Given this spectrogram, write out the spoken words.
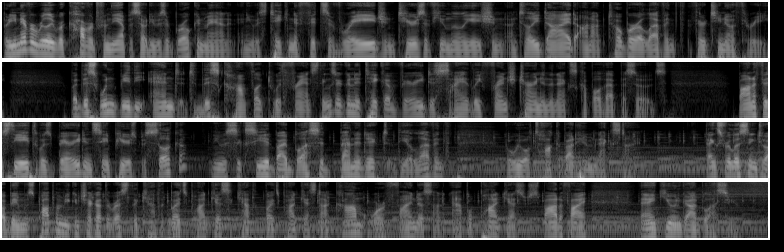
But he never really recovered from the episode. He was a broken man, and he was taken to fits of rage and tears of humiliation until he died on October 11th, 1303. But this wouldn't be the end to this conflict with France. Things are going to take a very decidedly French turn in the next couple of episodes. Boniface VIII was buried in St. Peter's Basilica, and he was succeeded by Blessed Benedict XI, but we will talk about him next time. Thanks for listening to Habemus Papam. You can check out the rest of the Catholic Bites podcast at CatholicBitesPodcast.com or find us on Apple Podcasts or Spotify. Thank you and God bless you.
